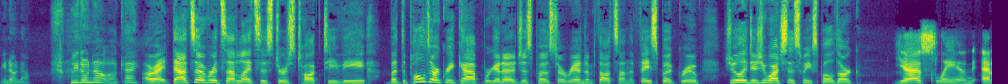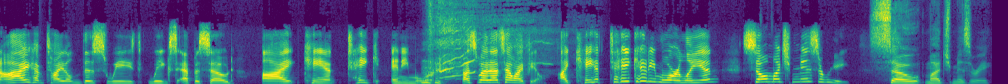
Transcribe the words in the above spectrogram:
we don't know. We don't know. Okay. All right, that's over at Satellite Sisters Talk TV. But the Poldark recap, we're going to just post our random thoughts on the Facebook group. Julie, did you watch this week's Poldark? Yes, Lian. And I have titled this week, week's episode, I Can't Take Anymore. that's why that's how I feel. I can't take anymore, Lian. So much misery. so much misery.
